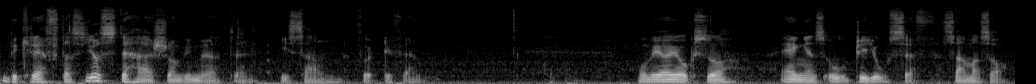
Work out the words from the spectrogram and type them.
bekräftas just det här som vi möter i psalm 45. Och vi har ju också ängens ord till Josef, samma sak.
